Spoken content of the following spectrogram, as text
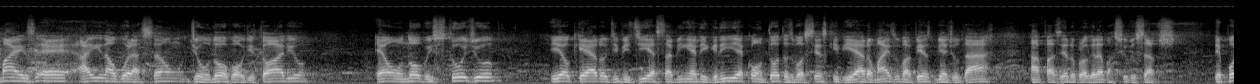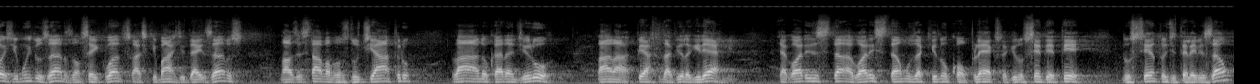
mas é a inauguração de um novo auditório, é um novo estúdio e eu quero dividir essa minha alegria com todas vocês que vieram mais uma vez me ajudar a fazer o programa Silvio Santos. Depois de muitos anos, não sei quantos, acho que mais de 10 anos, nós estávamos no teatro, lá no Carandiru, lá na, perto da Vila Guilherme. E agora, está, agora estamos aqui no complexo, aqui no CDT, no Centro de Televisão,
